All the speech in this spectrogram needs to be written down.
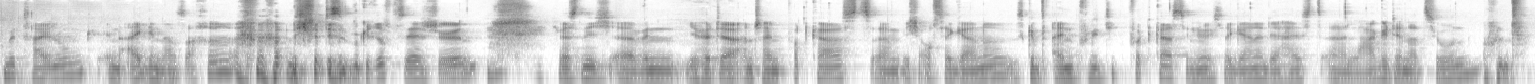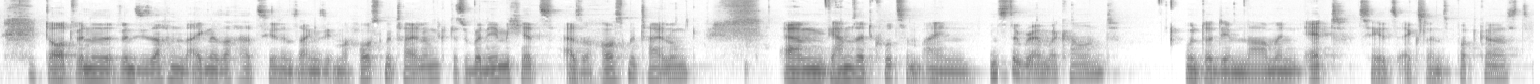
Hausmitteilung in eigener Sache. Und ich finde diesen Begriff sehr schön. Ich weiß nicht, äh, wenn ihr hört ja anscheinend Podcasts, ähm, ich auch sehr gerne. Es gibt einen Politik-Podcast, den höre ich sehr gerne, der heißt äh, Lage der Nation. Und dort, wenn, wenn sie Sachen in eigener Sache erzählen, dann sagen sie immer Hausmitteilung. Das übernehme ich jetzt, also Hausmitteilung. Ähm, wir haben seit kurzem einen Instagram-Account unter dem Namen Sales Excellence Podcast.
